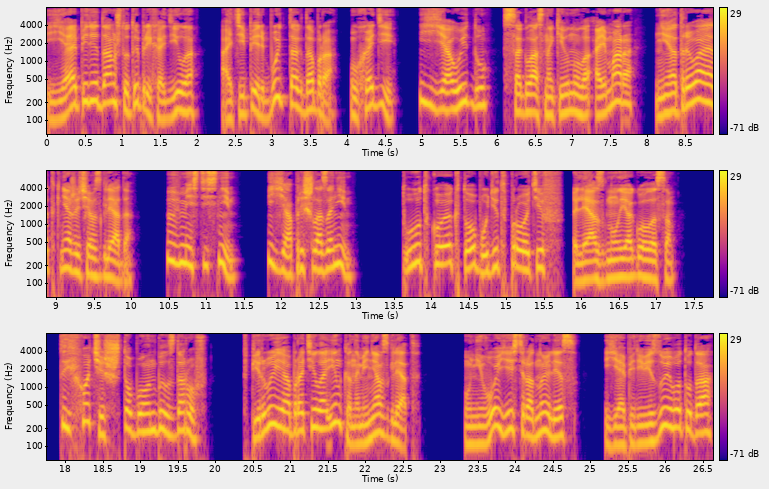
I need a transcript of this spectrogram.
«Я передам, что ты приходила. А теперь будь так добра, уходи». «Я уйду», – согласно кивнула Аймара, не отрывая от княжича взгляда. «Вместе с ним. Я пришла за ним». «Тут кое-кто будет против», – лязгнул я голосом. «Ты хочешь, чтобы он был здоров?» Впервые обратила Инка на меня взгляд. У него есть родной лес. Я перевезу его туда.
